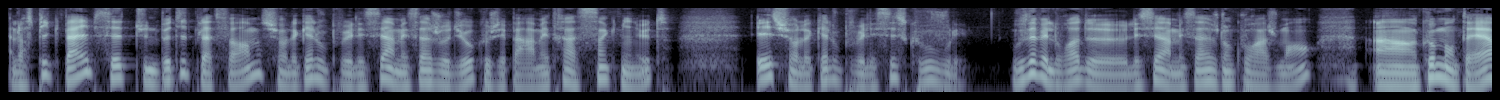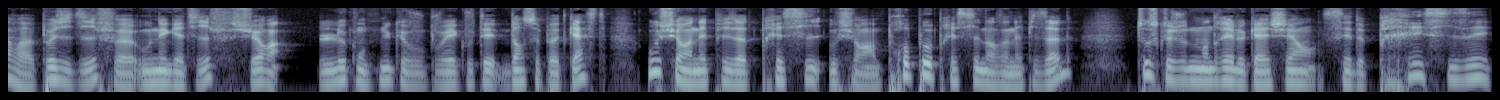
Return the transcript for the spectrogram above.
Alors SpeakPipe, c'est une petite plateforme sur laquelle vous pouvez laisser un message audio que j'ai paramétré à 5 minutes et sur lequel vous pouvez laisser ce que vous voulez vous avez le droit de laisser un message d'encouragement, un commentaire euh, positif euh, ou négatif sur le contenu que vous pouvez écouter dans ce podcast, ou sur un épisode précis, ou sur un propos précis dans un épisode. Tout ce que je vous demanderai le cas échéant, c'est de préciser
